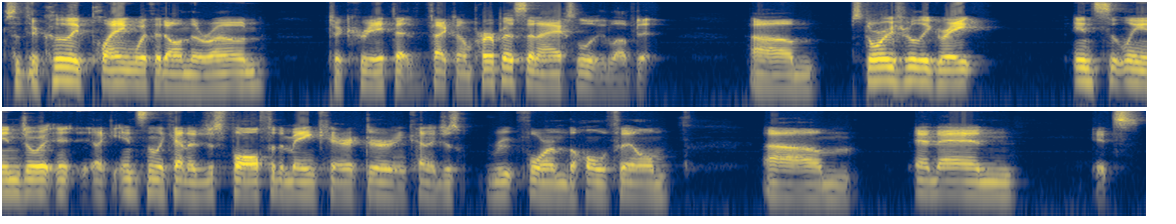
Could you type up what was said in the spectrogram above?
So they're clearly playing with it on their own to create that effect on purpose and i absolutely loved it. Um, story's really great. Instantly enjoy like instantly kind of just fall for the main character and kind of just root for him the whole film. Um, and then it's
